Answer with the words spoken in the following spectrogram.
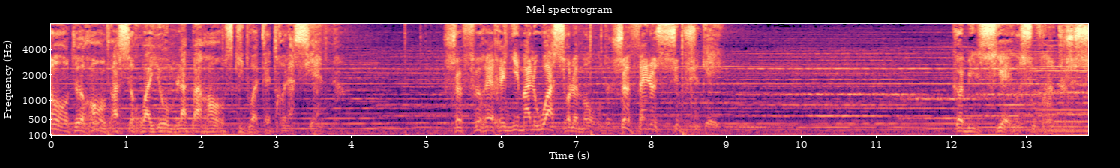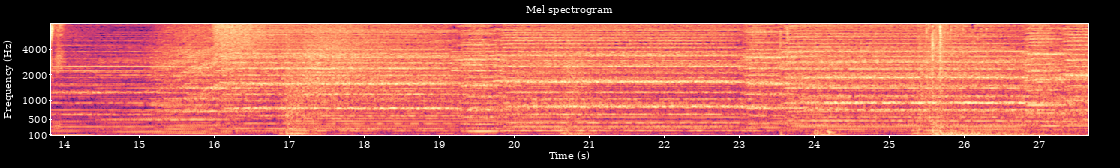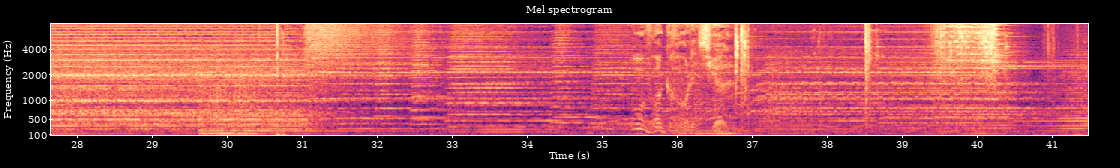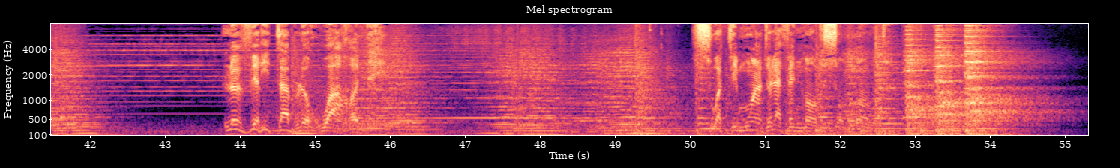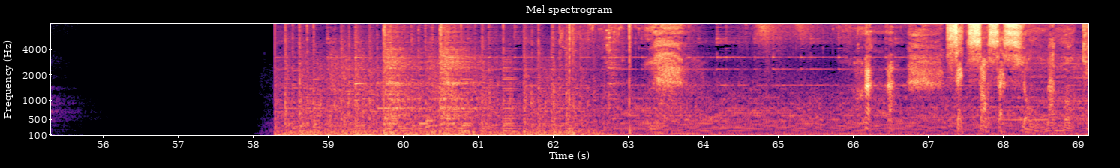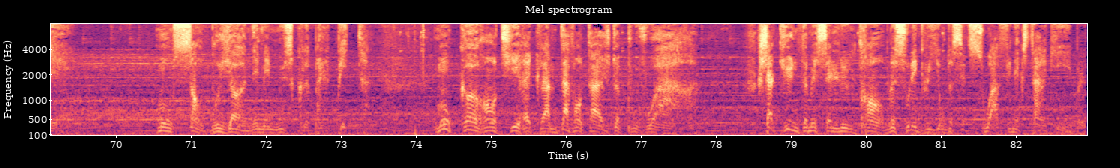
de rendre à ce royaume l'apparence qui doit être la sienne. Je ferai régner ma loi sur le monde. Je vais le subjuguer. Comme il sied au souverain que je suis. véritable roi renaît. Sois témoin de l'avènement de son monde. entier réclame davantage de pouvoir. Chacune de mes cellules tremble sous l'aiguillon de cette soif inextinguible.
